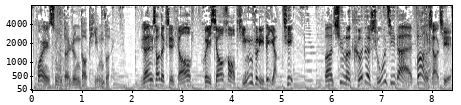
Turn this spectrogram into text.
快速的扔到瓶子里。燃烧的纸条会消耗瓶子里的氧气，把去了壳的熟鸡蛋放上去，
